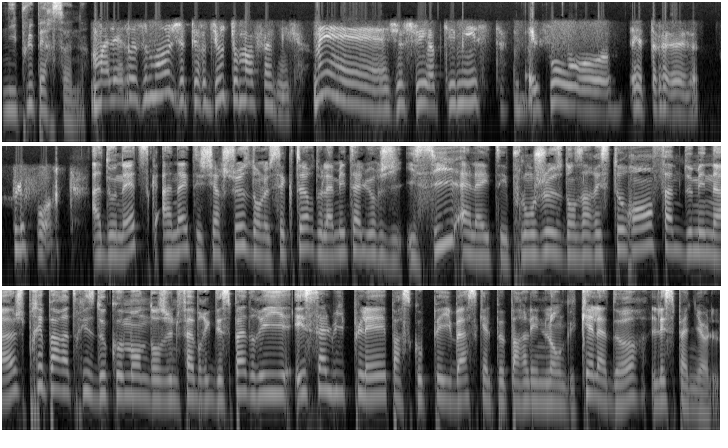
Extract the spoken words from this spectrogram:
ni plus personne. Malheureusement, j'ai perdu toute ma famille. Mais je suis optimiste. Il faut être plus forte. À Donetsk, Anna était chercheuse dans le secteur de la métallurgie. Ici, elle a été plongeuse dans un restaurant, femme de ménage, préparatrice de commandes dans une fabrique d'espadrilles et ça lui plaît parce qu'au Pays Basque, elle peut parler une langue qu'elle adore, l'espagnol.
